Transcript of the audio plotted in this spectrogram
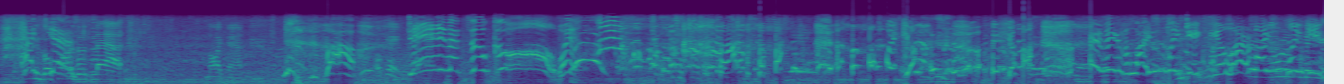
Heck I can go yes! farther than that. No, I can't. Okay. Dang, that's so cool! Wait. oh my god! Oh my god! I think the light's blinking. The alarm light's blinking.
